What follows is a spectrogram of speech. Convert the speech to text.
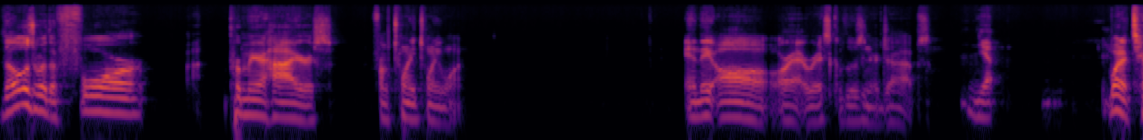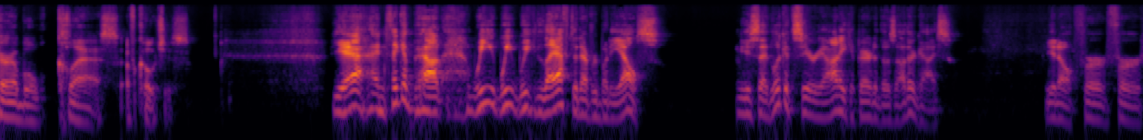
Those were the four premier hires from 2021. And they all are at risk of losing their jobs. Yep. What a terrible class of coaches. Yeah, and think about we we we laughed at everybody else. You said, look at Sirianni compared to those other guys. You know, for for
